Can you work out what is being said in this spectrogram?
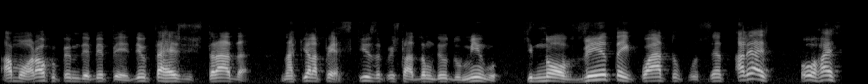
a moral que o PMDB perdeu, que está registrada naquela pesquisa que o Estadão deu domingo, que 94%. Aliás, ô Reis,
